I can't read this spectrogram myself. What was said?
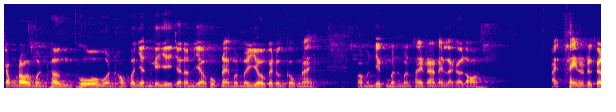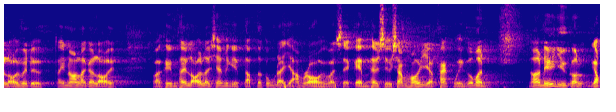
chống đối, mình hơn thua, mình không có nhịn cái gì, cho nên giờ phút này mình mới vô cái đường cùng này và mình giật mình mình thấy ra đây là cái lỗi. Phải thấy nó được cái lỗi mới được, thấy nó là cái lỗi. Và khi mình thấy lỗi là xem nghiệp tập nó cũng đã giảm rồi và sẽ kèm theo sự sám hối và phát nguyện của mình. Đó, nếu như có gặp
